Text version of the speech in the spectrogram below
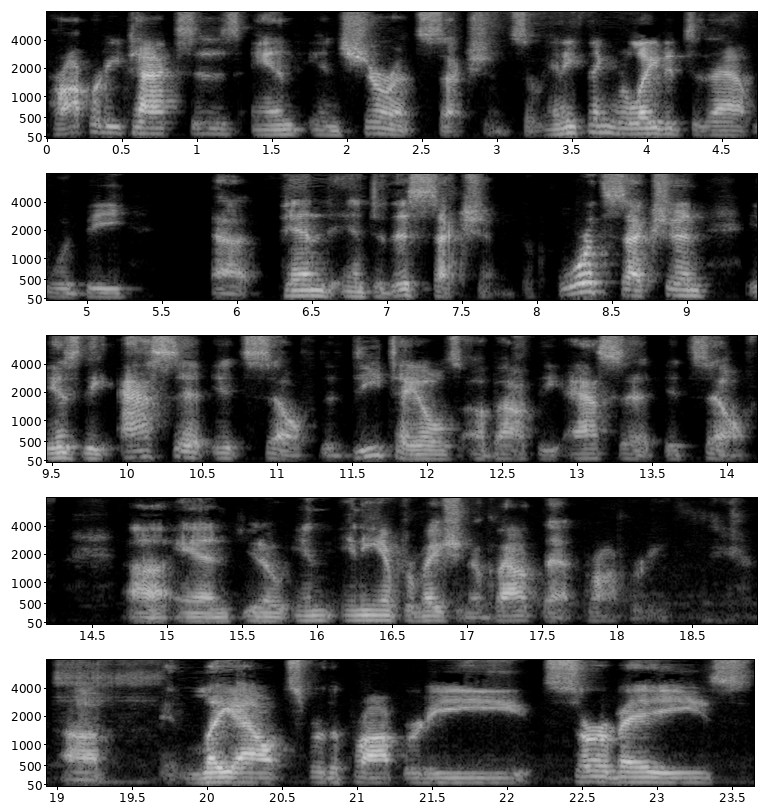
property taxes and insurance section. So anything related to that would be uh, pinned into this section. The fourth section is the asset itself, the details about the asset itself, uh, and you know in any information about that property. Uh, layouts for the property, surveys,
